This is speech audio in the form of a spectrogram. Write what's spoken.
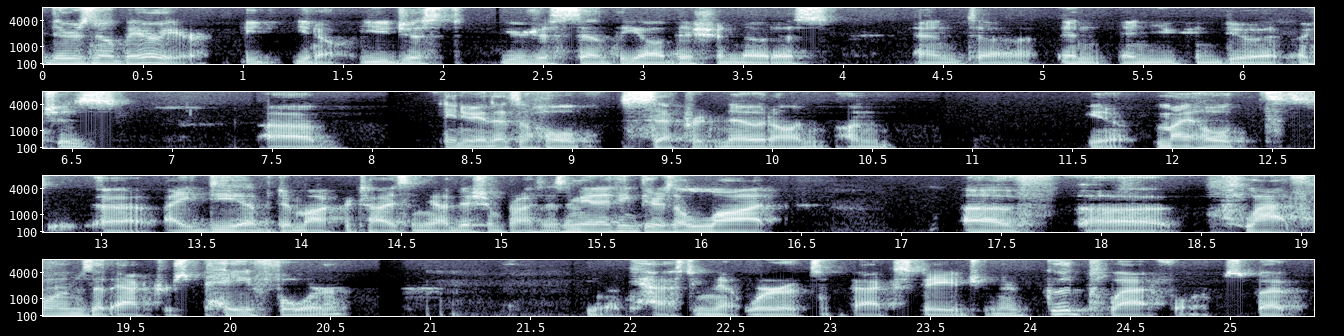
There's no barrier. You, you know you just you're just sent the audition notice and uh, and and you can do it which is um, anyway that's a whole separate note on on you know my whole uh, idea of democratizing the audition process. I mean, I think there's a lot of uh, platforms that actors pay for, you know, casting networks and backstage, and they're good platforms. But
